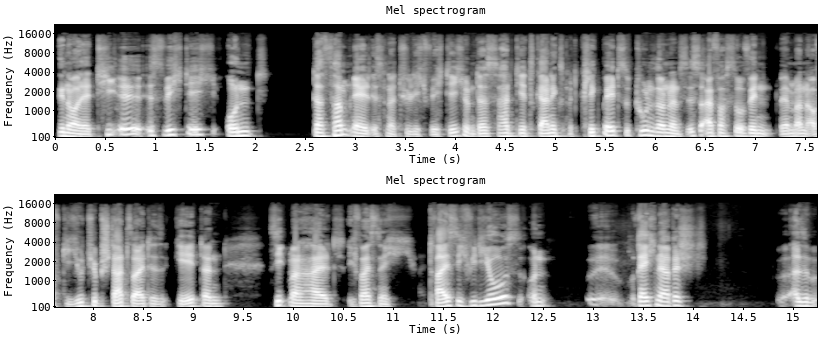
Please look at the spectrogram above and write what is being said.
genau, der Titel ist wichtig und das Thumbnail ist natürlich wichtig und das hat jetzt gar nichts mit Clickbait zu tun, sondern es ist einfach so, wenn, wenn man auf die YouTube-Startseite geht, dann sieht man halt, ich weiß nicht, 30 Videos und äh, rechnerisch, also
